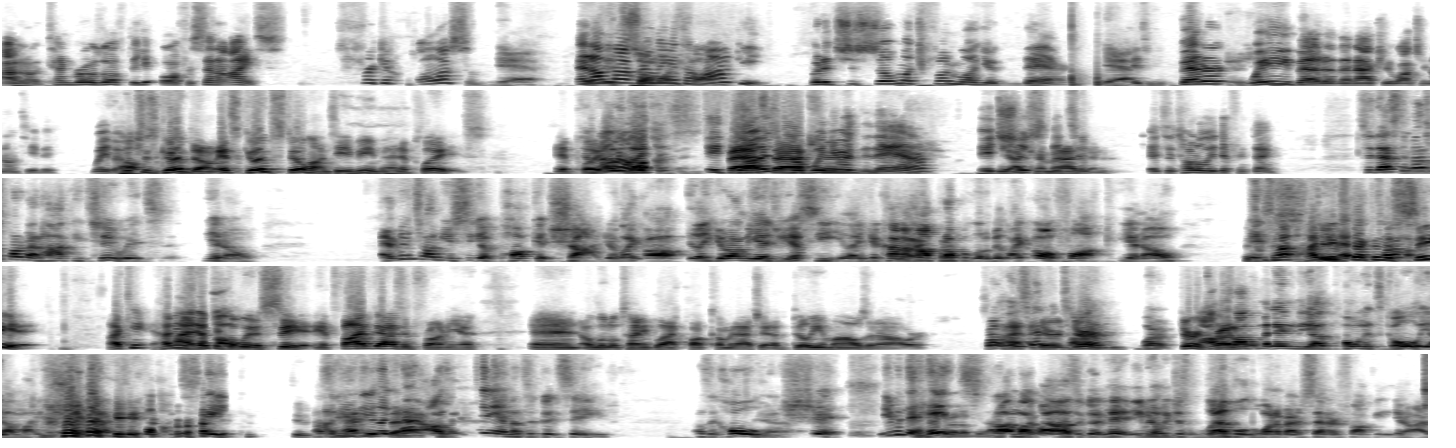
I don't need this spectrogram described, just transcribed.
I don't know, ten rows off the off the center ice. It's freaking awesome. Yeah. And it, I'm not so really into fun. hockey, but it's just so much fun while you're there. Yeah. It's better, way better than actually watching on TV. Way better. Which is good though. It's good still on TV, man. It plays. It plays. No, no, it does, but when you're there, it's yeah, just it's a, it's a totally different thing. See, that's the yeah. best part about hockey too. It's you know every time you see a puck get shot, you're like, oh, like you're on the edge of your yep. seat, like you're kind of right. hopping up a little bit, like, oh fuck, you know. How, how, do you expect them to see it? I can't. How do you expect the goalie to see it? You have five guys in front of you and a little tiny black puck coming at you at a billion miles an hour. So Bro, I, they're, the they're, they're, they're I'm complimenting the opponent's goalie. I'm like, shit, that's a fucking right. save. Dude, I was like, how do you like that? I was like, damn, that's a good save. I was like, holy yeah. shit. Even the Incredible. hits. I'm like, wow, that was a good hit. Even though we just leveled one of our center fucking, you know, our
